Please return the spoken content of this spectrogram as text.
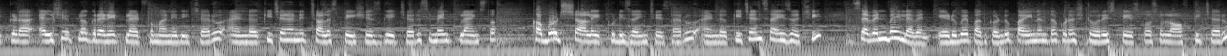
ఇక్కడ ఎల్ షేప్లో గ్రనైట్ ప్లాట్ఫామ్ అనేది ఇచ్చారు. అండ్ కిచెన్ అనేది చాలా స్పేషియస్గా ఇచ్చారు. సిమెంట్ ప్లాంక్స్తో కబోర్డ్స్ చాలా ఎక్కువ డిజైన్ చేశారు. అండ్ కిచెన్ సైజ్ వచ్చి సెవెన్ బై లెవెన్ ఏడు బై పదకొండు. పైనంతా కూడా స్టోరేజ్ స్పేస్ కోసం లాఫ్ట్ ఇచ్చారు.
